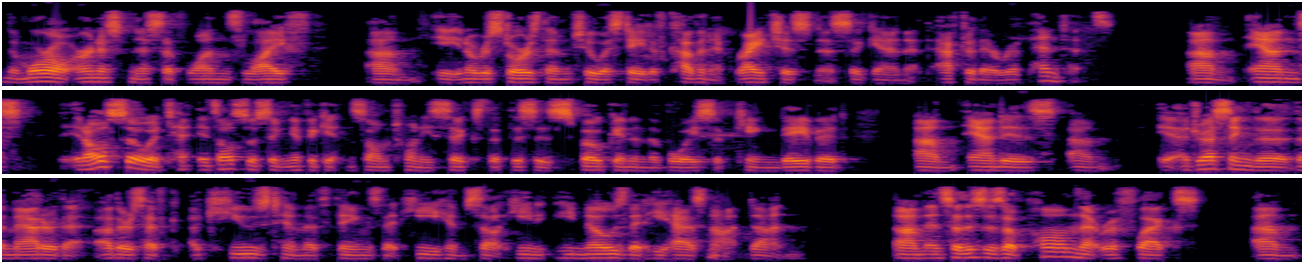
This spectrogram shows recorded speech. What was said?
the moral earnestness of one's life, um, you know, restores them to a state of covenant righteousness again after their repentance. Um, and it also it's also significant in Psalm 26 that this is spoken in the voice of King David um, and is addressing the the matter that others have accused him of things that he himself he he knows that he has not done. Um, and so this is a poem that reflects um,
